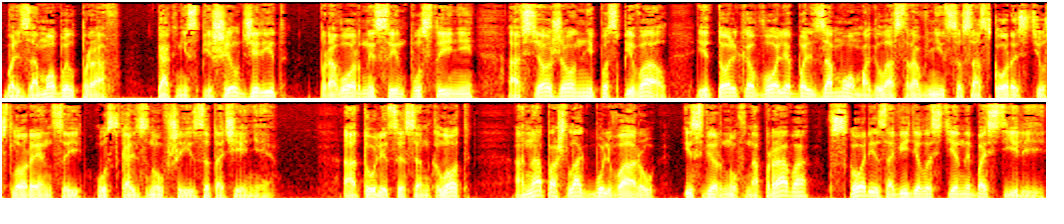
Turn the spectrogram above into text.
Бальзамо был прав. Как не спешил Джерит, проворный сын пустыни, а все же он не поспевал, и только воля Бальзамо могла сравниться со скоростью с Лоренцией, ускользнувшей из заточения. От улицы Сен-Клод она пошла к бульвару и, свернув направо, вскоре завидела стены Бастилии,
